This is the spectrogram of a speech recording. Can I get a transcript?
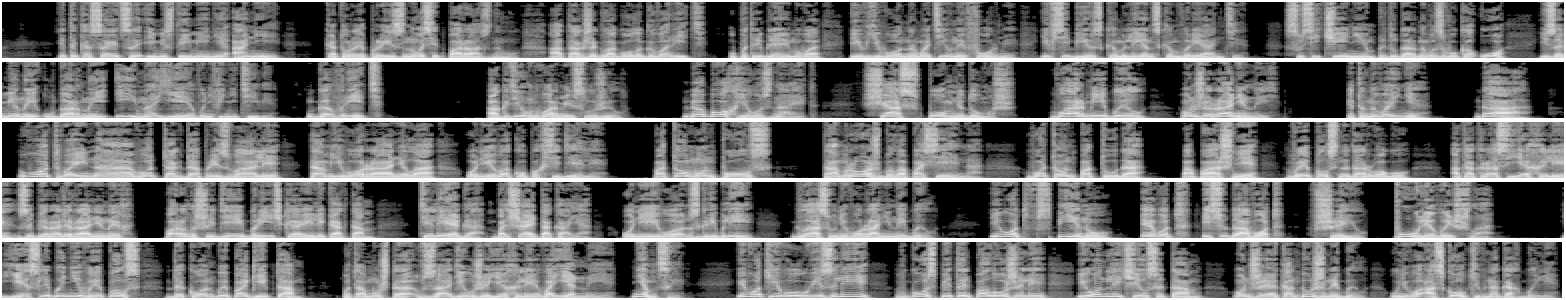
Это касается и местоимения «они», которое произносит по-разному, а также глагола «говорить», употребляемого и в его нормативной форме, и в сибирском, ленском варианте, с усечением предударного звука «о» и заменой ударной «и» на «е» в инфинитиве. «Гавреть». А где он в армии служил? Да бог его знает. Сейчас помню, думаешь. В армии был, он же раненый. Это на войне. Да, вот война, вот тогда призвали, там его ранило, они в окопах сидели. Потом он полз, там рожь была посеяна. Вот он потуда, по пашне, выполз на дорогу, а как раз ехали, забирали раненых. Пара лошадей, бричка или как там, телега, большая такая. Они его сгребли, глаз у него раненый был. И вот в спину, и э, вот и сюда вот, в шею. Пуля вышла. Если бы не выполз, так он бы погиб там, потому что сзади уже ехали военные, немцы. И вот его увезли, в госпиталь положили, и он лечился там. Он же контуженный был, у него осколки в ногах были.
